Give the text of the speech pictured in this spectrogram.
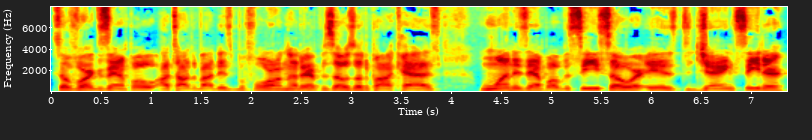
So for example, I talked about this before on other episodes of the podcast. One example of a seed sower is the Jang seeder.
